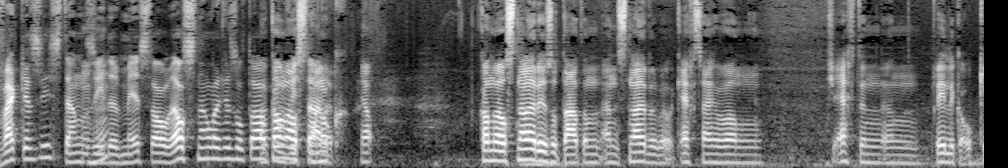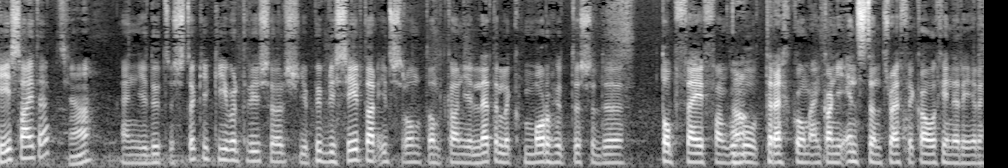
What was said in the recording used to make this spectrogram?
vakjes is, dan Mhm. zie je meestal wel sneller resultaten. Dat kan wel sneller. ook- Ja. Kan wel sneller resultaten. En sneller wil ik echt zeggen van... Als je echt een, een redelijke oké site hebt Ja, en je doet een stukje keyword research, je publiceert daar iets rond, dan kan je letterlijk morgen tussen de top 5 van Google terechtkomen en kan je instant traffic al genereren.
